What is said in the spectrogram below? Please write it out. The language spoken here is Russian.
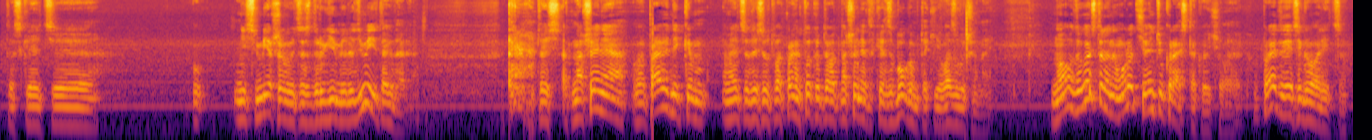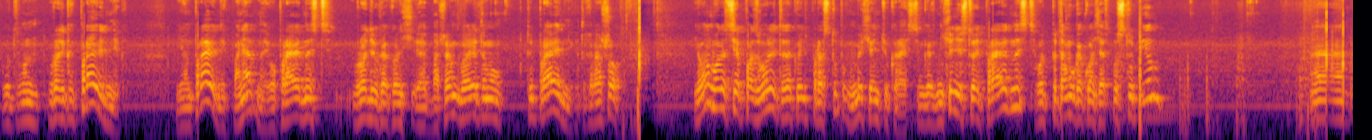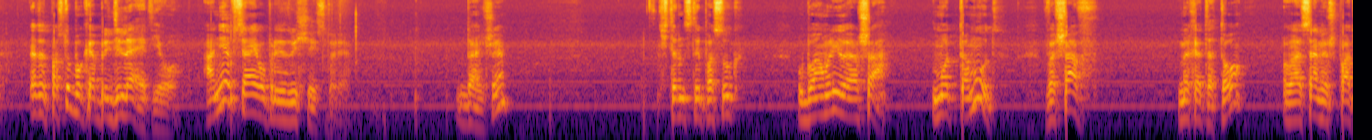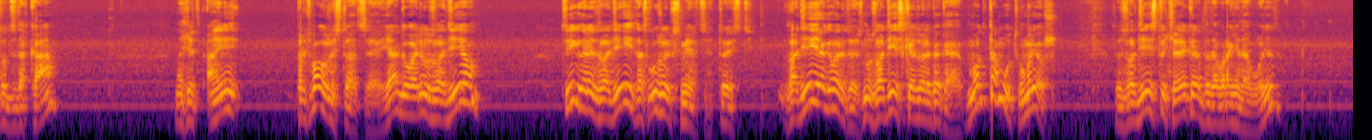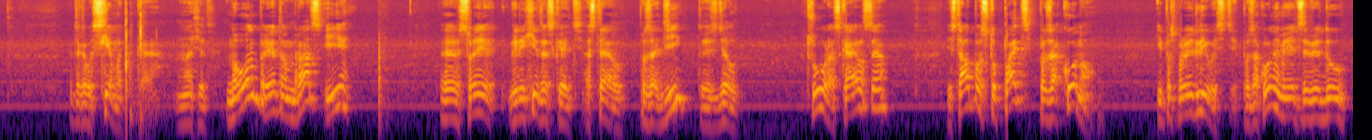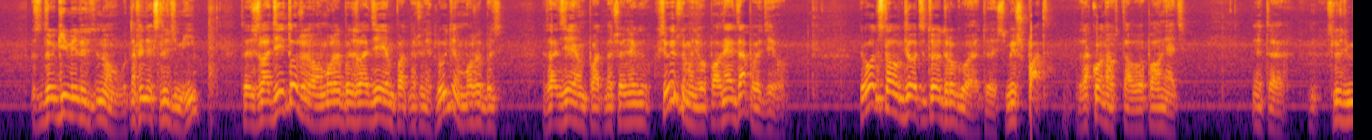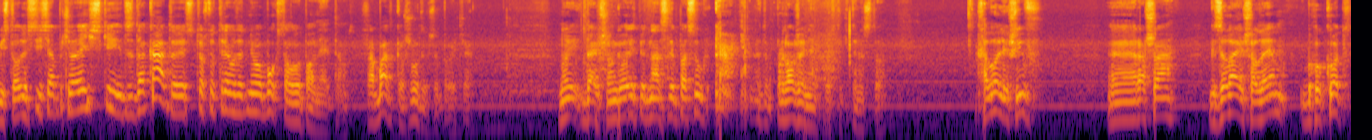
так сказать, э, не смешиваются с другими людьми и так далее. То есть отношения праведникам, имеется в вот праведник только это отношения, так сказать, с Богом такие возвышенные. Но, с другой стороны, может что-нибудь украсть такой человек. Про это здесь и говорится. Вот он вроде как праведник, и он праведник, понятно, его праведность, вроде как он, Башем говорит ему, ты праведник, это хорошо. И он может себе позволить какой-нибудь проступок, например, что-нибудь украсть. Он говорит, ничего не стоит праведность, вот потому как он сейчас поступил, э, этот поступок и определяет его а не вся его предыдущая история. Дальше. 14 посук. Убамрила Аша. Мот Тамуд. Вашав Мехетато. Васами шпатут здака. Значит, они противоположная ситуация. Я говорю злодею, ты, говорит, злодей, заслуживаешь смерти. То есть, злодей я говорю, то есть, ну, злодейская доля какая? Мот тамут, умрешь. То есть злодейство человека до добра не доводит. Это как бы схема такая. Значит, но он при этом раз и э, свои грехи, так сказать, оставил позади, то есть сделал шу, раскаялся и стал поступать по закону и по справедливости. По закону имеется в виду с другими людьми, ну, в отношениях с людьми. То есть злодей тоже, он может быть злодеем по отношению к людям, может быть злодеем по отношению к Всевышнему, не выполняет заповеди его. И он стал делать и то, и другое. То есть мишпат, законов стал выполнять. Это с людьми стал вести себя по-человечески, и цдака, то есть то, что требует от него Бог, стал выполнять. Там, шаббат, кашрут и все прочее. Ну и дальше он говорит, 15-й пасук, это продолжение после 14-го. חבול ישיב, э, רשע, גזלה ישלם, בחוקות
